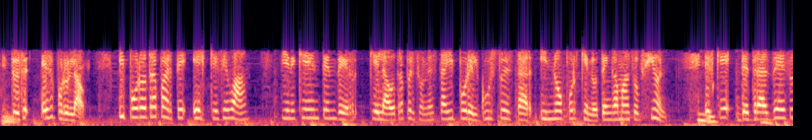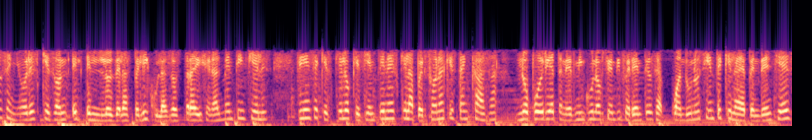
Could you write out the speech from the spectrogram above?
Entonces, eso por un lado. Y por otra parte, el que se va tiene que entender que la otra persona está ahí por el gusto de estar y no porque no tenga más opción. Es que detrás de esos señores que son el- el- los de las películas, los tradicionalmente infieles, fíjense que es que lo que sienten es que la persona que está en casa no podría tener ninguna opción diferente. O sea, cuando uno siente que la dependencia es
